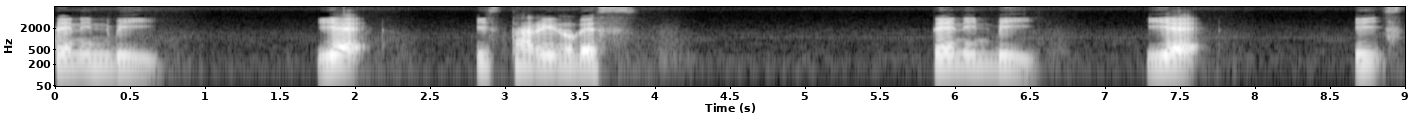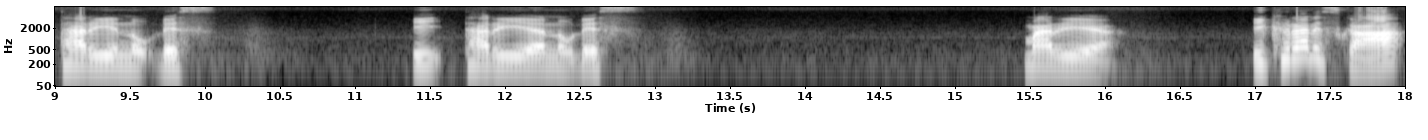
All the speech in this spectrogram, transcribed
?10 in B。いえ、イスタリノです。10 in B。いえ、イスタリノです。Italiano です。マリア、いくらですか？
